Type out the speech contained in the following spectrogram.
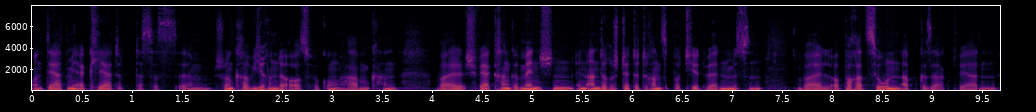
Und der hat mir erklärt, dass das ähm, schon gravierende Auswirkungen haben kann, weil schwerkranke Menschen in andere Städte transportiert werden müssen, weil Operationen abgesagt werden,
